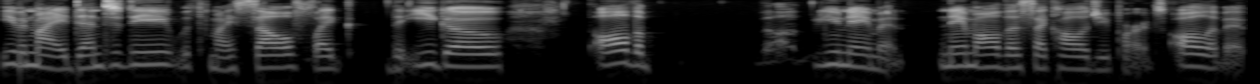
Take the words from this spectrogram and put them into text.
even my identity with myself like the ego all the you name it name all the psychology parts all of it.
